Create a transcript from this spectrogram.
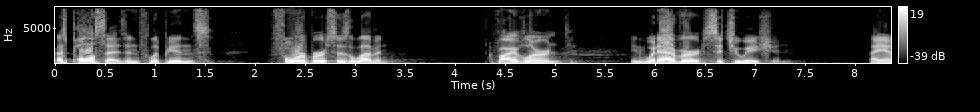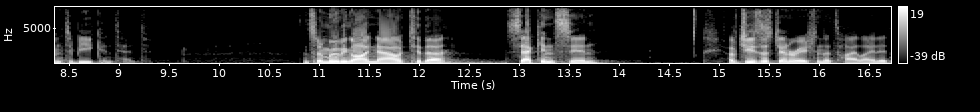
as Paul says in Philippians 4, verses 11 If I have learned in whatever situation, I am to be content. And so, moving on now to the second sin of Jesus' generation that's highlighted,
